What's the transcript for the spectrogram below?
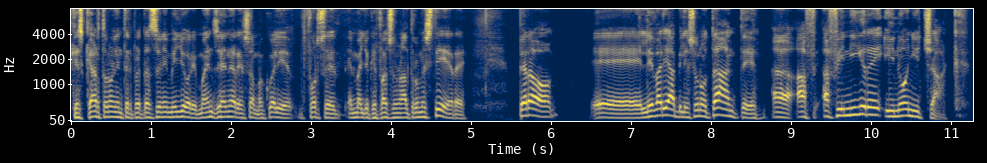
che scartano le interpretazioni migliori, ma in genere insomma quelli forse è meglio che facciano un altro mestiere, però eh, le variabili sono tante a, a, a finire in ogni chuck.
